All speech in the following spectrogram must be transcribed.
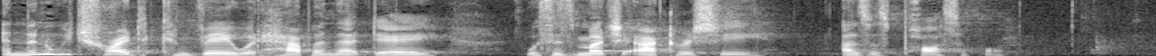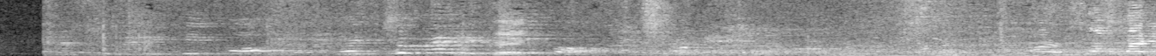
And then we tried to convey what happened that day with as much accuracy as was possible. Okay. somebody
